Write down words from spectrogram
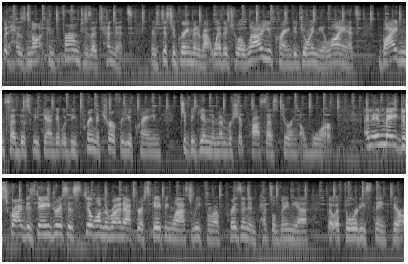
but has not confirmed his attendance. There's disagreement about whether to allow Ukraine to join the alliance. Biden said this weekend it would be premature for Ukraine to begin the membership process during a war. An inmate described as dangerous is still on the run after escaping last week from a prison in Pennsylvania, though authorities think they're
